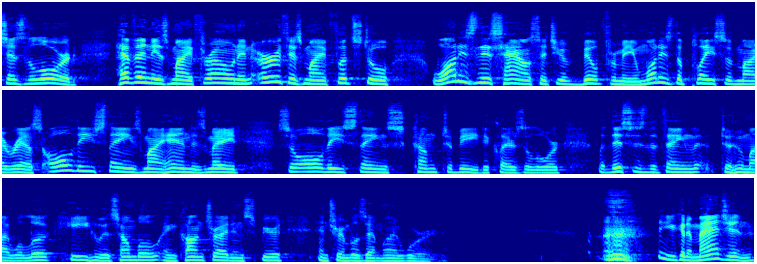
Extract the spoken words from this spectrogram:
says the Lord, Heaven is my throne, and earth is my footstool. What is this house that you have built for me, and what is the place of my rest? All these things my hand has made, so all these things come to be, declares the Lord. But this is the thing to whom I will look, he who is humble and contrite in spirit and trembles at my word. you can imagine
